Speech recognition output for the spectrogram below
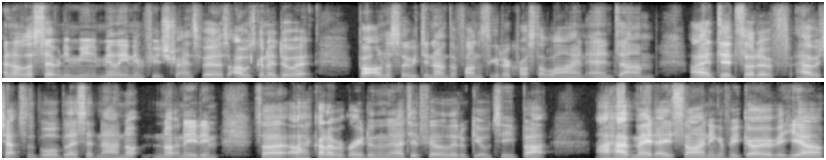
another 70 million in future transfers. I was gonna do it, but honestly, we didn't have the funds to get across the line, and um, I did sort of have a chat to the board, but they said, "Nah, not not need him." So I, I kind of agreed with them. I did feel a little guilty, but I have made a signing. If we go over here.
